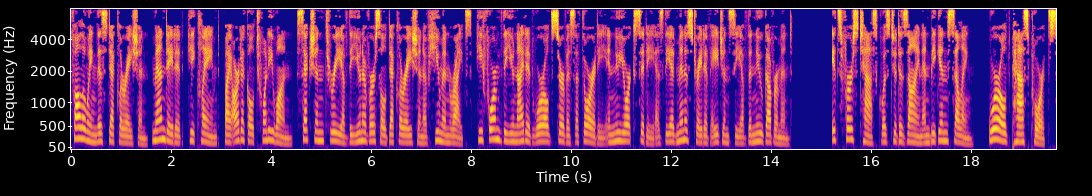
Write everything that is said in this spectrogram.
Following this declaration, mandated, he claimed, by Article 21, Section 3 of the Universal Declaration of Human Rights, he formed the United World Service Authority in New York City as the administrative agency of the new government. Its first task was to design and begin selling world passports,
